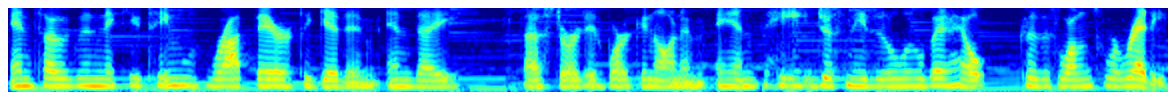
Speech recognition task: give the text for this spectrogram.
And so the NICU team was right there to get him, and they uh, started working on him, and he just needed a little bit of help because his lungs were ready.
